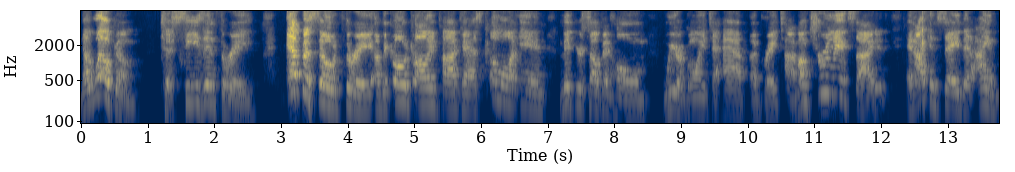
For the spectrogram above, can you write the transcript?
Now, welcome to season three, episode three of the Cold Calling Podcast. Come on in, make yourself at home. We are going to have a great time. I'm truly excited, and I can say that I am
